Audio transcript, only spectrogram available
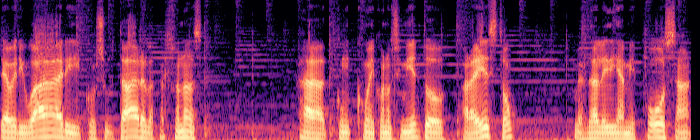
averiguar y consultar a las personas con, con el conocimiento para esto, ¿verdad? Le dije a mi esposa,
